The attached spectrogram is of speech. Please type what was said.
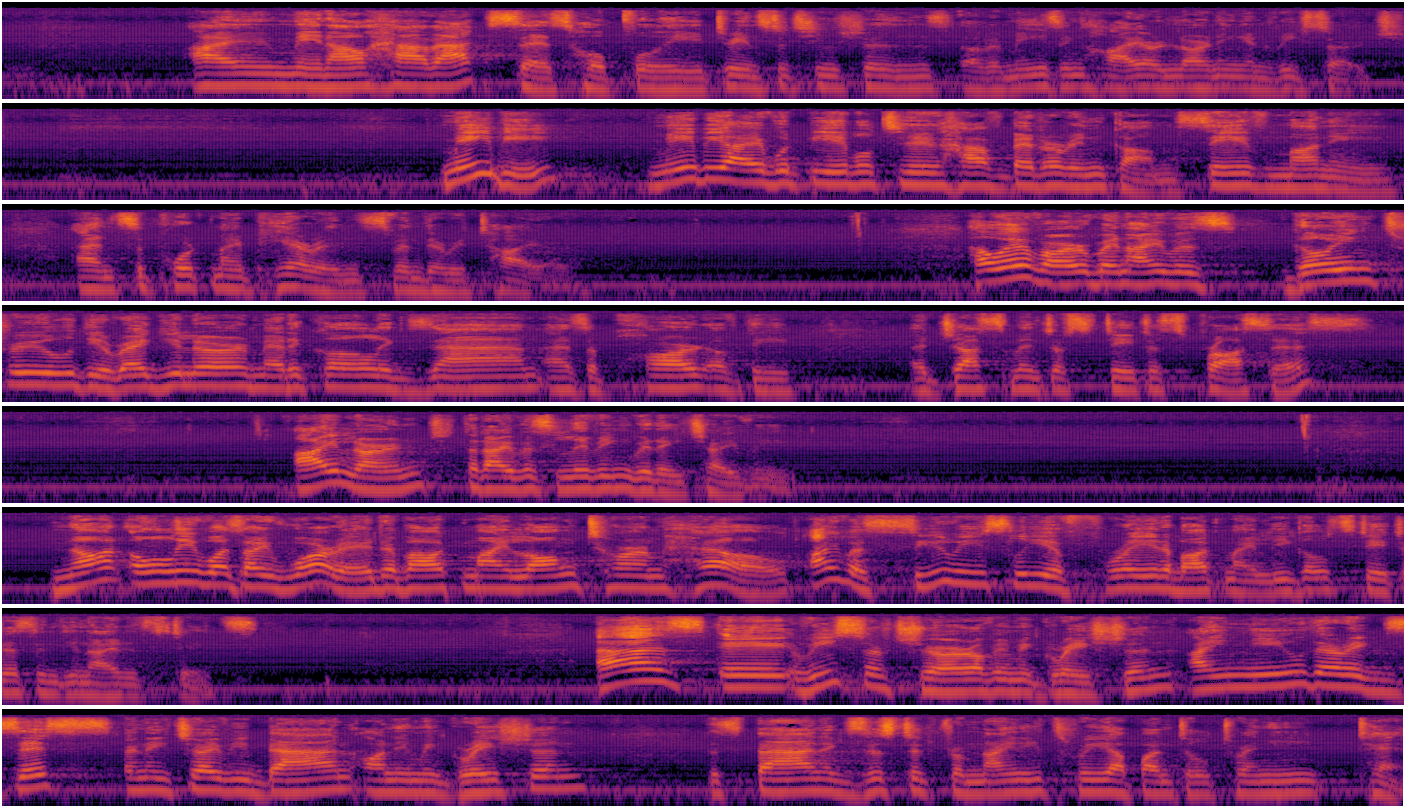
I may now have access, hopefully, to institutions of amazing higher learning and research. Maybe maybe I would be able to have better income, save money, and support my parents when they retire. However, when I was going through the regular medical exam as a part of the adjustment of status process, I learned that I was living with HIV. Not only was I worried about my long term health, I was seriously afraid about my legal status in the United States. As a researcher of immigration, I knew there exists an HIV ban on immigration. This ban existed from 93 up until 2010.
